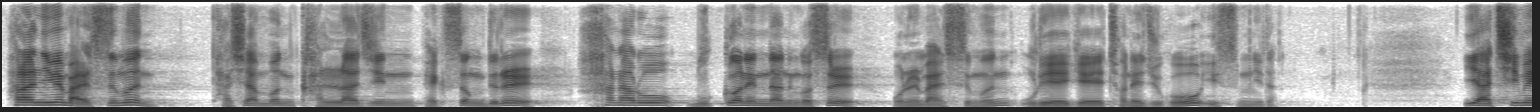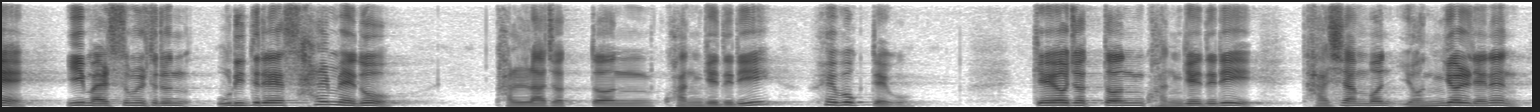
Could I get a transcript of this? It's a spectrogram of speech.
하나님의 말씀은 다시 한번 갈라진 백성들을 하나로 묶어낸다는 것을 오늘 말씀은 우리에게 전해주고 있습니다. 이 아침에 이 말씀을 들은 우리들의 삶에도 갈라졌던 관계들이 회복되고 깨어졌던 관계들이 다시 한번 연결되는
